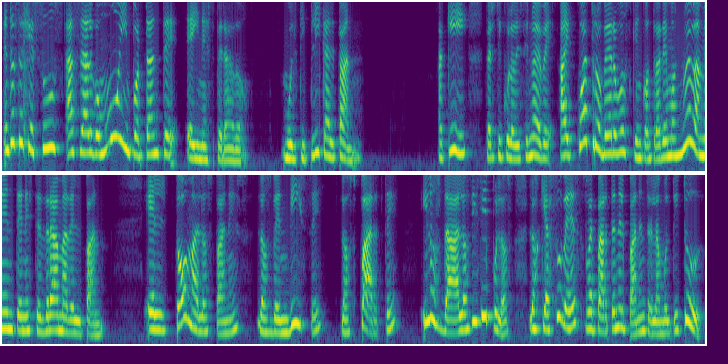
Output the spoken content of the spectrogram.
Entonces Jesús hace algo muy importante e inesperado. Multiplica el pan. Aquí, versículo 19, hay cuatro verbos que encontraremos nuevamente en este drama del pan. Él toma los panes, los bendice, los parte y los da a los discípulos, los que a su vez reparten el pan entre la multitud.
